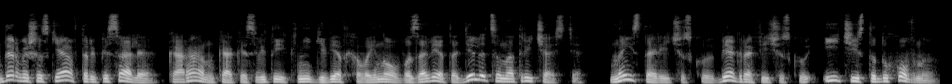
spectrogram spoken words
Дервишеские авторы писали, Коран, как и святые книги Ветхого и Нового Завета, делятся на три части – на историческую, биографическую и чисто духовную.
